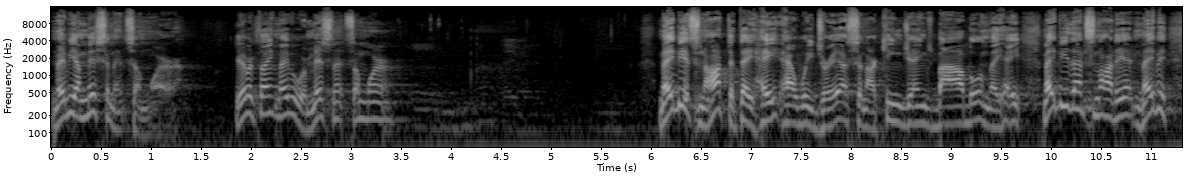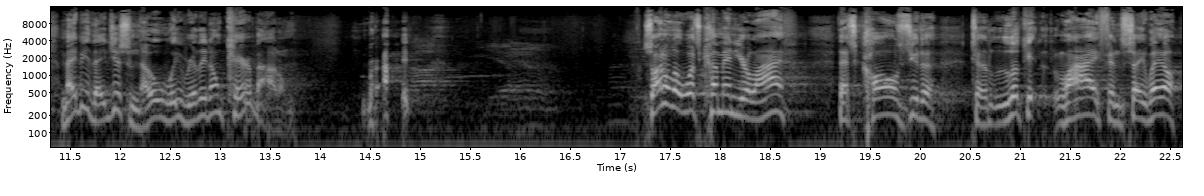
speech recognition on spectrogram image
Maybe I'm missing it somewhere. You ever think maybe we're missing it somewhere? Maybe it's not that they hate how we dress in our King James Bible and they hate, maybe that's not it. Maybe, maybe they just know we really don't care about them. Right? So I don't know what's come in your life that's caused you to, to look at life and say, well,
